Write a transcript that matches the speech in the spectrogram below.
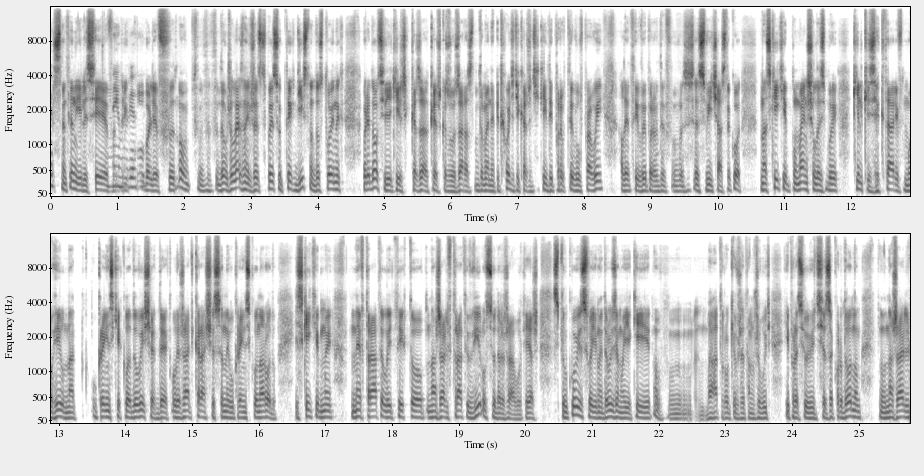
Костянтин Єлісєєв. Константин Андрій. Коболєв. Ну довжелезний вже список тих дійсно достойних урядовців, які ж казав, я ж кажу, зараз до мене підходять і кажуть, який ти був правий, але ти виправдав с- свій час. Так от, наскільки поменшилась би кількість гектарів могил на українських кладовищах, де лежать кращі сини українського народу, і скільки ми не втратили тих, хто на жаль втратив віру в цю державу. Я ж спілкуюся зі своїми друзями, які ну багато років вже там живуть і працюють за кордоном. Ну на жаль,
